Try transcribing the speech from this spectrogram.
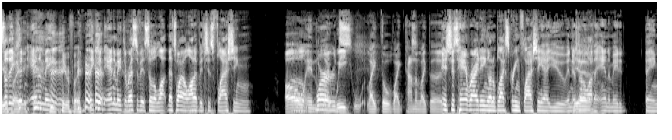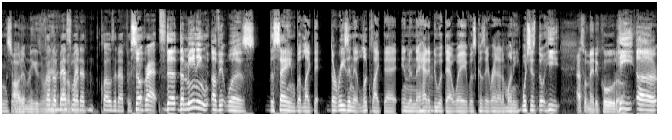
so they funny. couldn't animate. You're funny. They couldn't animate the rest of it. So a lot. That's why a lot of it's just flashing. Oh, uh, and words. like weak, like the like kind of like the It's just handwriting on a black screen flashing at you, and there's not a lot of animated things. Or all them whatever. niggas. So the best way money. to close it up is So congrats. the the meaning of it was the same, but like the the reason it looked like that, and then they had to do it that way was because they ran out of money. Which is the he That's what made it cool though. he uh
